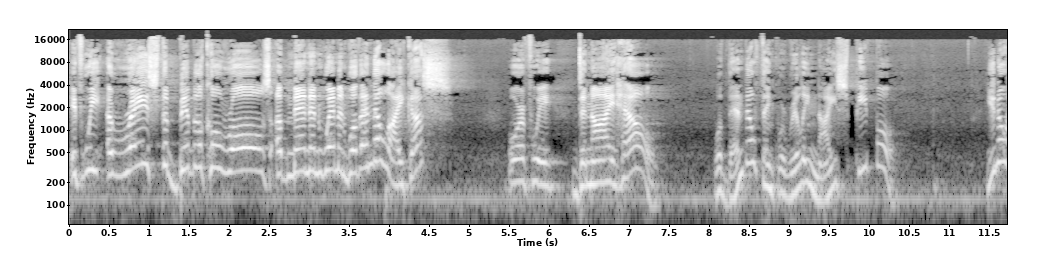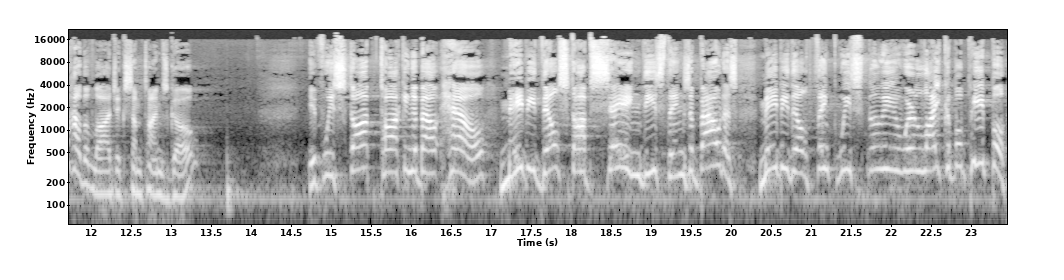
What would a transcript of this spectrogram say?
If we erase the biblical roles of men and women, well, then they'll like us. Or if we deny hell, well, then they'll think we're really nice people. You know how the logic sometimes go. If we stop talking about hell, maybe they'll stop saying these things about us. Maybe they'll think we, we're likable people,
